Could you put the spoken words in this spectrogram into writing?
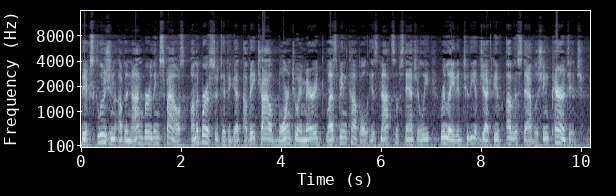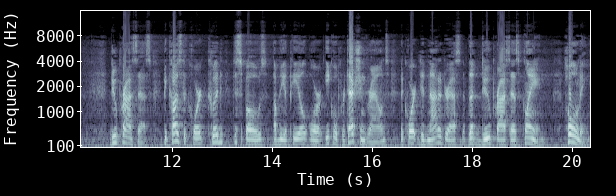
The exclusion of the non birthing spouse on the birth certificate of a child born to a married lesbian couple is not substantially related to the objective of establishing parentage. Due process. Because the court could dispose of the appeal or equal protection grounds, the court did not address the due process claim. Holding.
